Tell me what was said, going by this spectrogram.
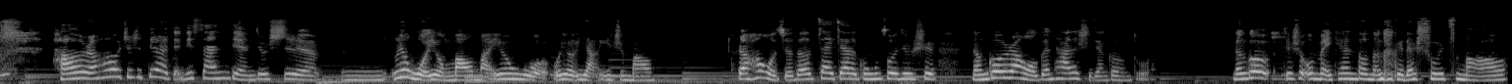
好，然后这是第二点，第三点就是，嗯，因为我有猫嘛，因为我我有养一只猫，然后我觉得在家的工作就是能够让我跟他的时间更多，能够就是我每天都能够给他梳一次毛，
